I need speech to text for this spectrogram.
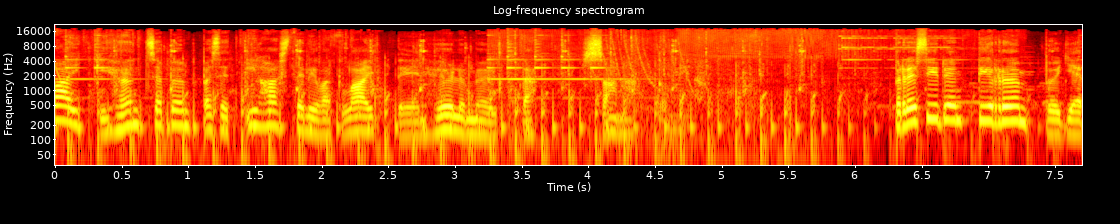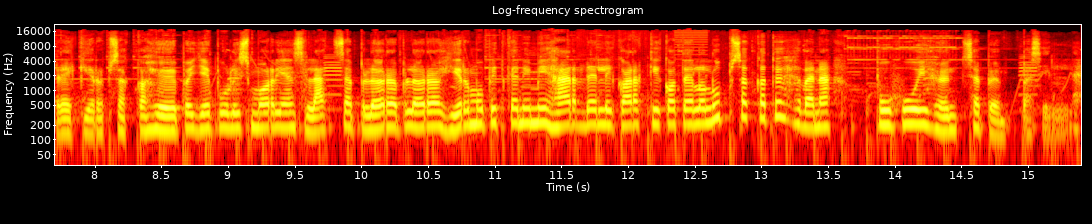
Kaikki höntsäpömppäset ihastelivat laitteen hölmöyttä sanattomina. Presidentti Römppö Jere Kirpsakka Hööpö Jepulis Morjens Lätsä Plörö Plörö Hirmupitkä nimi Härdelli Karkkikotelo Lupsakka Töhvänä puhui höntsäpömppäsille.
